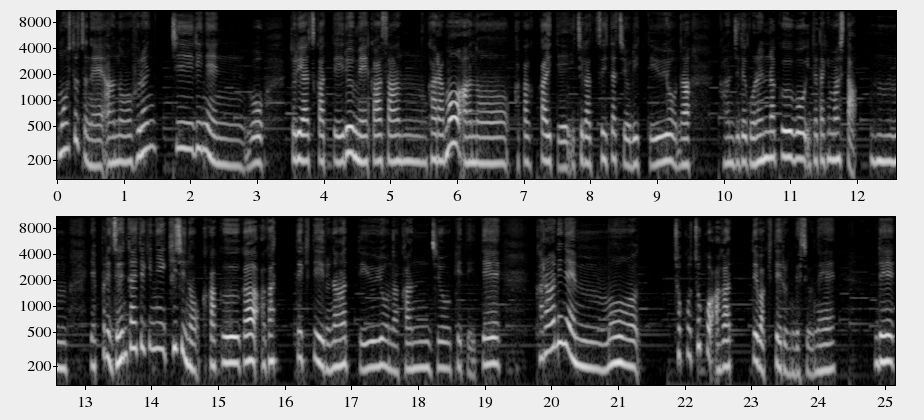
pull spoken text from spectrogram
もう一つね、あの、フレンチ理念を取り扱っているメーカーさんからも、あの、価格改定1月1日よりっていうような感じでご連絡をいただきました。うん、やっぱり全体的に生地の価格が上がってきているなっていうような感じを受けていて、カラー理念もちょこちょこ上がってはきてるんですよね。で、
